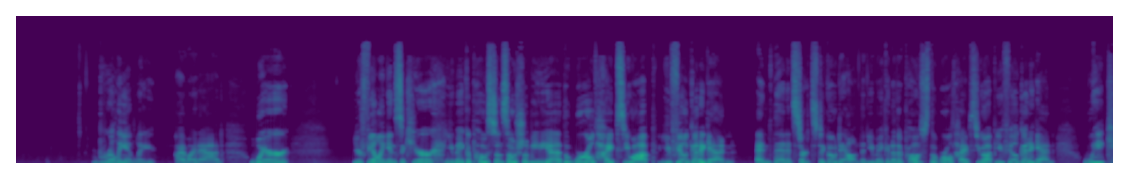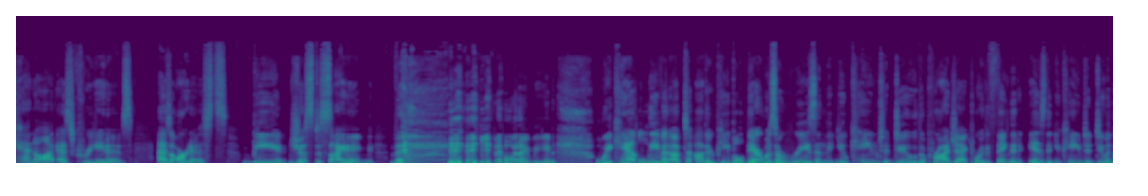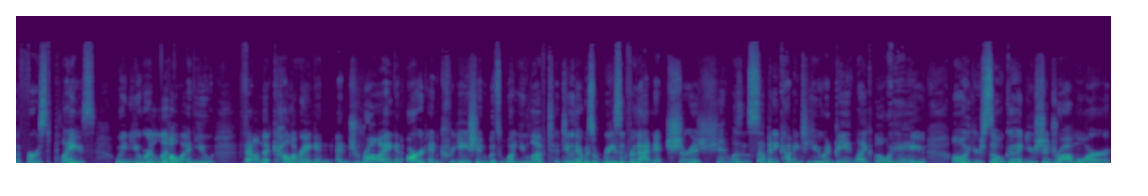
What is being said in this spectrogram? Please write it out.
brilliantly, I might add, where you're feeling insecure, you make a post on social media, the world hypes you up, you feel good again. And then it starts to go down. Then you make another post, the world hypes you up, you feel good again. We cannot, as creatives, as artists be just deciding that you know what I mean? We can't leave it up to other people. There was a reason that you came to do the project or the thing that it is that you came to do in the first place. When you were little and you found that coloring and, and drawing and art and creation was what you loved to do. There was a reason for that, and it sure as shit wasn't somebody coming to you and being like, oh, hey, oh, you're so good, you should draw more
